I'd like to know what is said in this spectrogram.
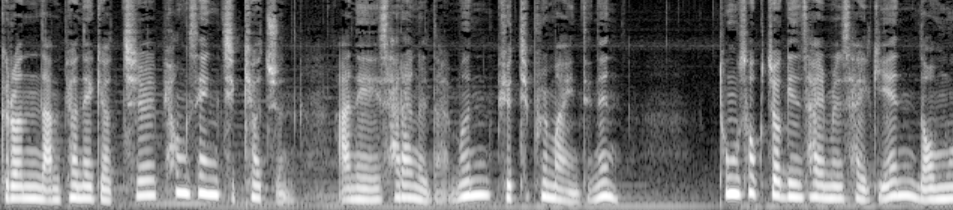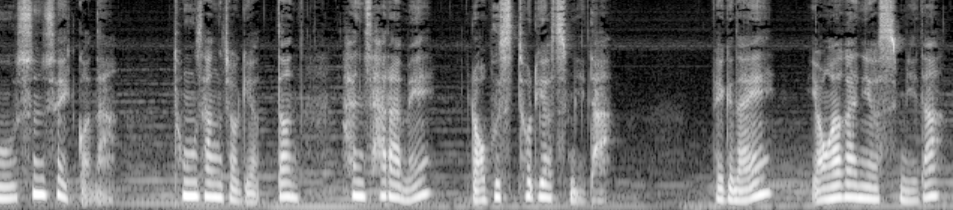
그런 남편의 곁을 평생 지켜준 아내의 사랑을 담은 뷰티풀 마인드는 통속적인 삶을 살기엔 너무 순수했거나 통상적이었던 한 사람의 러브스토리였습니다. 백은하의 영화관이었습니다.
